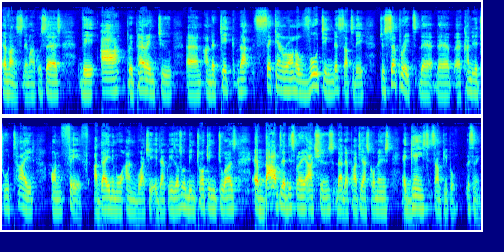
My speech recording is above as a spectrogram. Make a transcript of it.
Evans Nimako, says they are preparing to um, undertake that second round of voting this Saturday to separate the, the uh, candidate who tied on faith, Addai Nimo and Boakye Agyarko. He's also been talking to us about the disciplinary actions that the party has commenced against some people. Listening.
